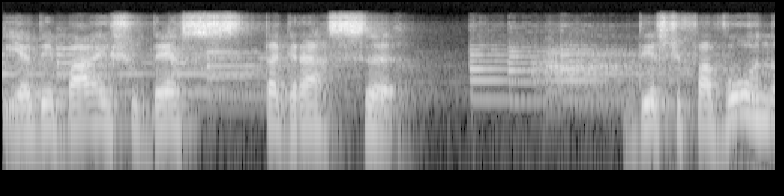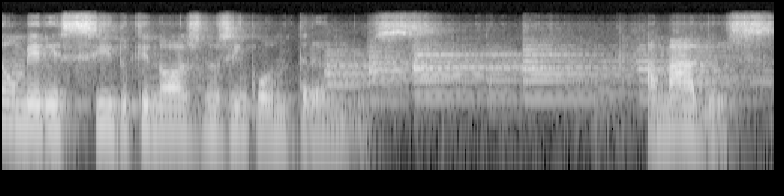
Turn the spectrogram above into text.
E é debaixo desta graça, deste favor não merecido que nós nos encontramos. Amados,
